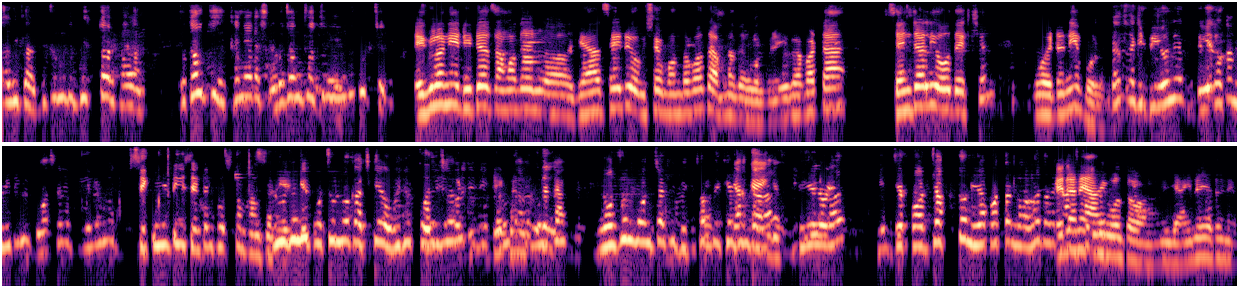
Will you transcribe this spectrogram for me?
তালিকা দুটোর মধ্যে বিস্তর ফারাক কোথাও কি এখানে একটা ষড়যন্ত্র হচ্ছে এগুলো নিয়ে ডিটেলস আমাদের জেনারেল সেক্রেটারি অভিষেক বন্দ্যোপাধ্যায় আপনাদের বলবেন। এই ব্যাপারটা সেন্ট্রালি ও দেখছেন ও এটা নিয়ে বলবেন। সিকিউরিটি সেন্ট্রাল প্রশ্ন প্রচুর লোক আজকে অভিযোগ করেছে নতুন মঞ্চে বিক্ষোভ দেখে যে পর্যাপ্ত নিরাপত্তা না হলে এটা নিয়ে আমি বলতে পারব আমি জানি না এটা নিয়ে।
